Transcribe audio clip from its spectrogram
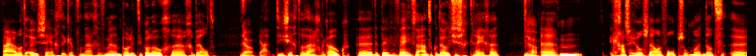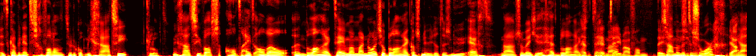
Nou ja, wat Eus zegt. Ik heb vandaag even met een politicoloog eh, gebeld. Ja, Ja, die zegt dat eigenlijk ook. Eh, de PVV heeft een aantal cadeautjes gekregen. ja. Ehm, ik ga ze heel snel even opzommen. Dat eh, het kabinet is gevallen natuurlijk op migratie. klopt. Migratie was altijd al wel een belangrijk thema, maar nooit zo belangrijk als nu. Dat is nu echt nou, zo'n beetje het belangrijkste Het, het thema. thema van deze Samen met de zorg. Ja. Ja.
